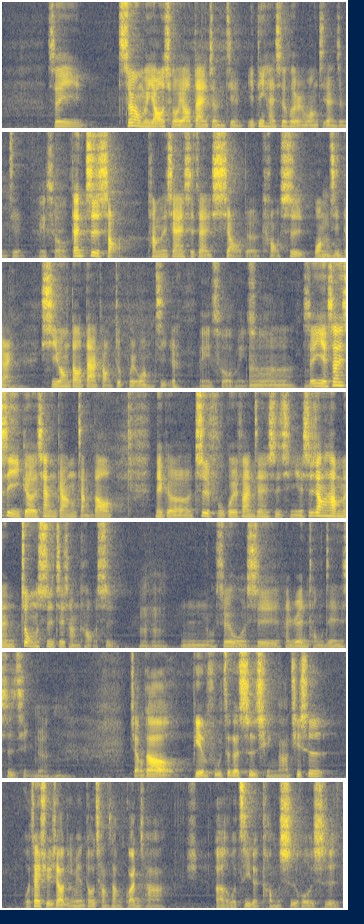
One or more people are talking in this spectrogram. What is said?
所以虽然我们要求要带证件，一定还是会有人忘记带证件，没错，但至少他们现在是在小的考试忘记带，希望到大考就不会忘记了。没错，没错。嗯，所以也算是一个像刚刚讲到那个制服规范这件事情，也是让他们重视这场考试。嗯哼，嗯，所以我是很认同这件事情的。讲到便服这个事情啊，其实我在学校里面都常常观察，呃，我自己的同事或者是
